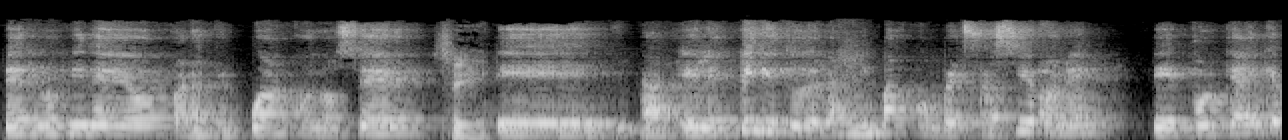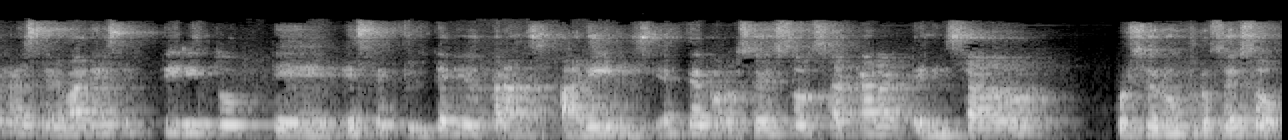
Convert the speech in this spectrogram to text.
ver los videos, para que puedan conocer eh, el espíritu de las mismas conversaciones, eh, porque hay que preservar ese espíritu, ese criterio de transparencia. Este proceso se ha caracterizado por ser un proceso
